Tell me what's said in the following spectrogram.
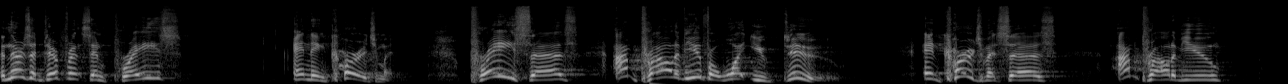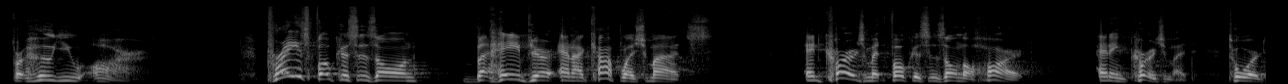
And there's a difference in praise and encouragement. Praise says, I'm proud of you for what you do. Encouragement says, I'm proud of you for who you are. Praise focuses on behavior and accomplishments. Encouragement focuses on the heart and encouragement toward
